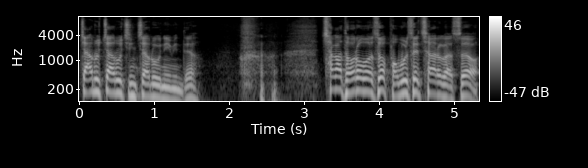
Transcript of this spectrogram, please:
짜루짜루 진짜로님인데요. 차가 더러워서 버블 세 차하러 갔어요.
